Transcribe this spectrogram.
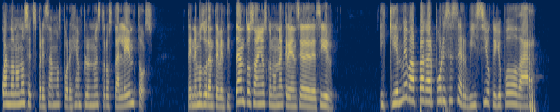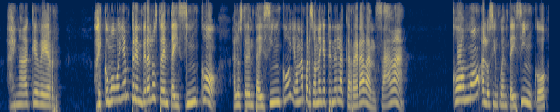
cuando no nos expresamos, por ejemplo, en nuestros talentos. Tenemos durante veintitantos años con una creencia de decir, ¿y quién me va a pagar por ese servicio que yo puedo dar? Ay, nada que ver. Ay, ¿cómo voy a emprender a los 35? A los 35 ya una persona ya tiene la carrera avanzada. ¿Cómo a los 55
